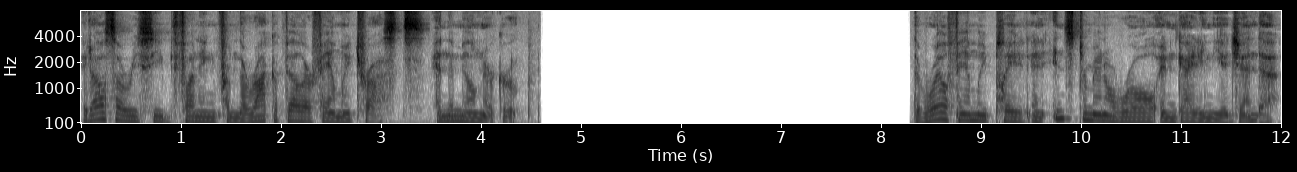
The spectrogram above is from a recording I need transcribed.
It also received funding from the Rockefeller Family Trusts and the Milner Group. The royal family played an instrumental role in guiding the agenda,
